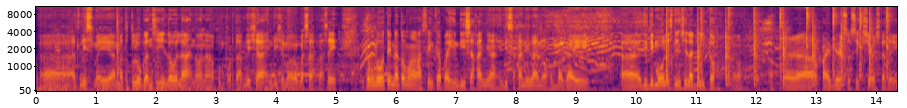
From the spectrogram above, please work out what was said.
Ah, at least may ah, matutulugan si Lola no na komportable siya, hindi siya mababasa. Kasi itong lote na to mga kasikap ay hindi sa kanya, hindi sa kanila no. Kumbaga ay uh, didemolish din sila dito no. After 5 years o 6 years kasi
